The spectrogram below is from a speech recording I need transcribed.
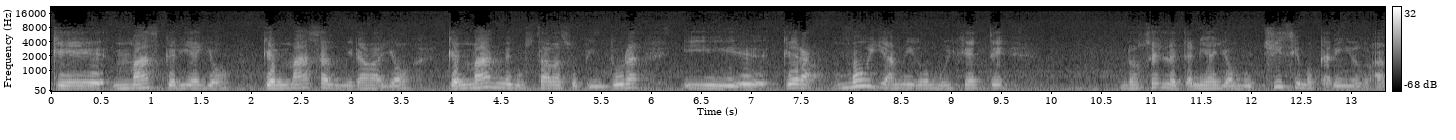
que más quería yo, que más admiraba yo, que más me gustaba su pintura y que era muy amigo, muy gente, no sé, le tenía yo muchísimo cariño a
